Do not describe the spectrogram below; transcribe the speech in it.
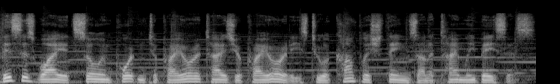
This is why it's so important to prioritize your priorities to accomplish things on a timely basis.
